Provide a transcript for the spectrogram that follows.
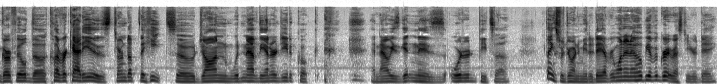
Garfield, the clever cat he is, turned up the heat so Jon wouldn't have the energy to cook. and now he's getting his ordered pizza. Thanks for joining me today, everyone, and I hope you have a great rest of your day.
